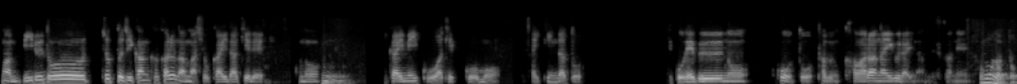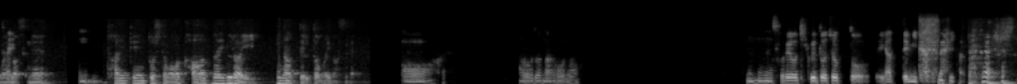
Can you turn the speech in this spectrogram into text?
まあ、ビルド、ちょっと時間かかるのは、まあ、初回だけで、このうん。2回目以降は結構もう、最近だと、結構ウェブの方と多分変わらないぐらいなんですかね。そうだと思いますね。うん。体験としてもあんま変わらないぐらいになってると思いますね。ああ、なるほど、なるほど。うん、それを聞くとちょっとやってみたくなります。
